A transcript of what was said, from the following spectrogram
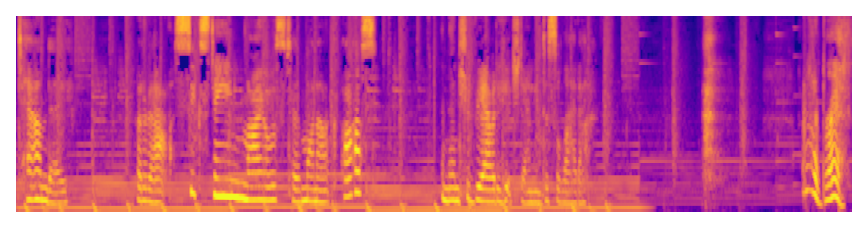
town day. Got about 16 miles to Monarch Pass and then should be able to hitch down into Salida. I'm out of breath.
